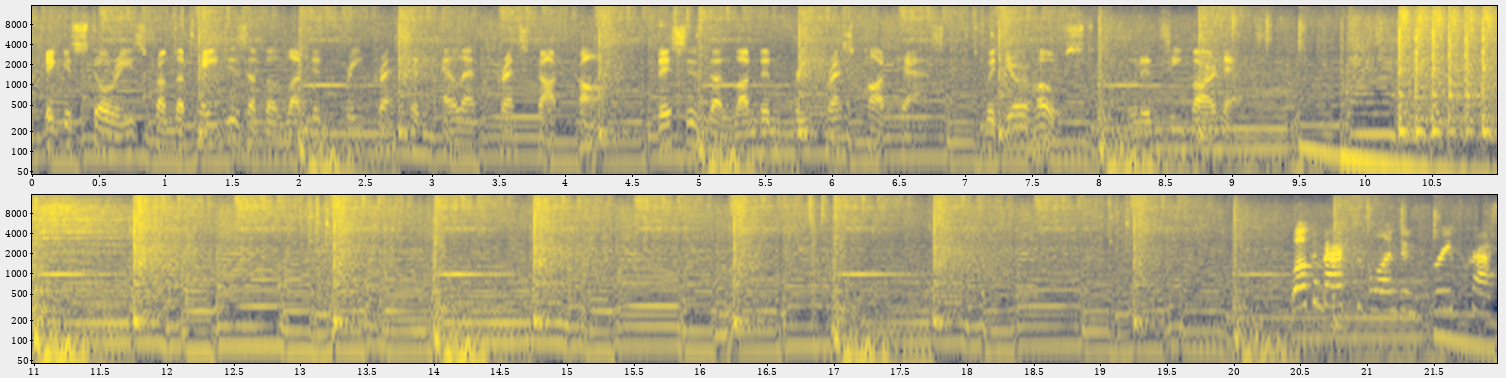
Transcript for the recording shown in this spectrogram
the biggest stories from the pages of the London Free Press and lfpress.com. This is the London Free Press Podcast with your host, Lindsay Barnett. London Free Press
